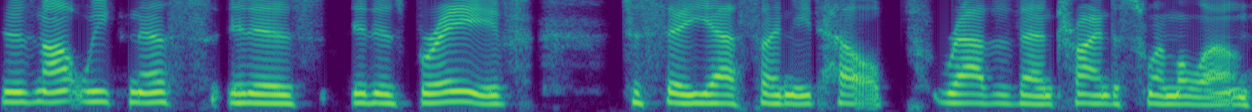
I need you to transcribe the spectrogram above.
it is not weakness. It is it is brave to say yes, I need help rather than trying to swim alone.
